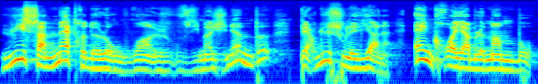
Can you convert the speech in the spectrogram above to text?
800 mètres de long, vous, imaginez un peu, perdu sous les lianes, incroyablement beau.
